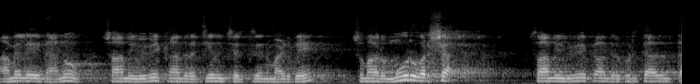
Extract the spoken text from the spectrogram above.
ಆಮೇಲೆ ನಾನು ಸ್ವಾಮಿ ವಿವೇಕಾನಂದರ ಜೀವನ ಚರಿತ್ರೆಯನ್ನು ಮಾಡಿದೆ. ಸುಮಾರು ಮೂರು ವರ್ಷ ಸ್ವಾಮಿ ವಿವೇಕಾನಂದರ ಕುರಿತಾದಂಥ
